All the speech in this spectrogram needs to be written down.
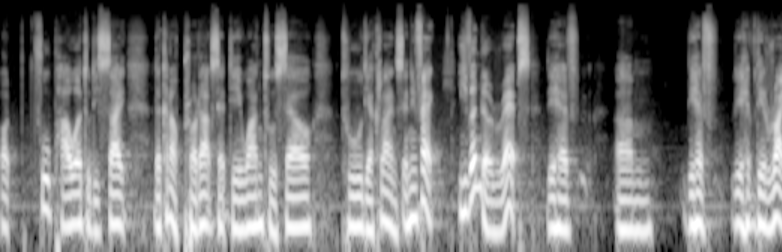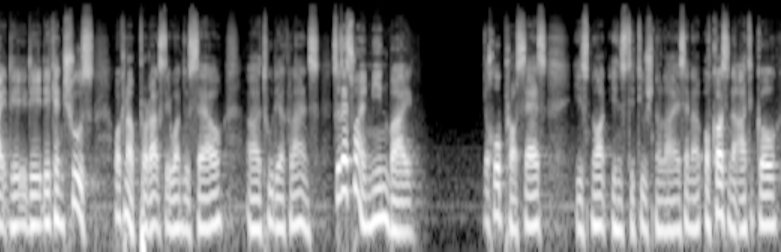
got full power to decide the kind of products that they want to sell to their clients. And in fact, even the reps, they have, um, they have, they have the right. They, they, they can choose what kind of products they want to sell uh, to their clients. So that's what I mean by the whole process is not institutionalized. And uh, of course, in the article,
